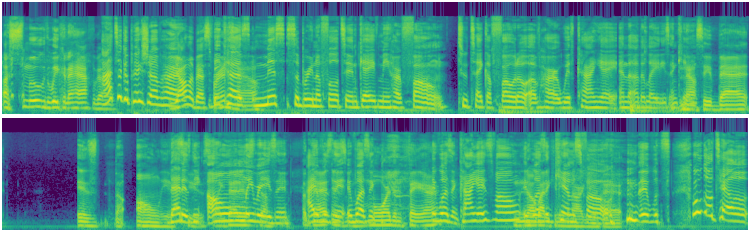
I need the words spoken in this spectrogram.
a smooth week and a half ago. I took a picture of her. Y'all are best friends because now. Miss Sabrina Fulton gave me her phone to take a photo of her with Kanye and the other ladies and Kim. Now, see that is the only. That is the. Like, only is the- reason. I wasn't- it wasn't- more than fair. It wasn't Kanye's phone. it wasn't Kim's phone. it was. Who gonna tell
